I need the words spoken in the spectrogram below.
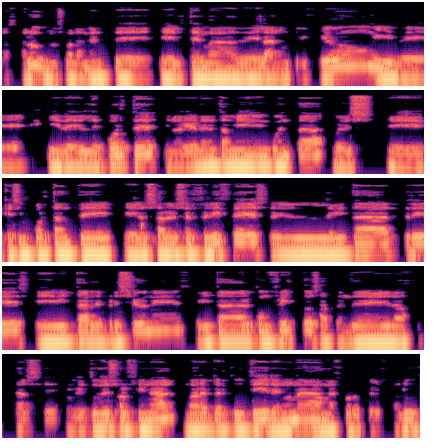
la salud, no solamente el tema de la nutrición y de y del deporte, sino hay que tener también en cuenta pues eh, que es importante el saber ser felices, el evitar estrés, evitar depresiones, evitar conflictos, aprender a aceptarse, porque todo eso al final va a repercutir en una mejor salud.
